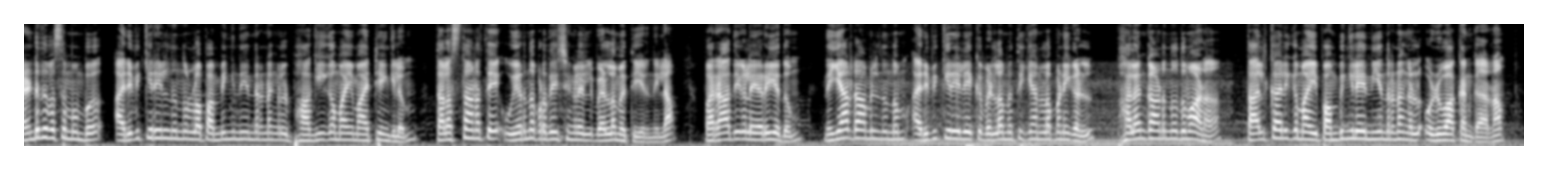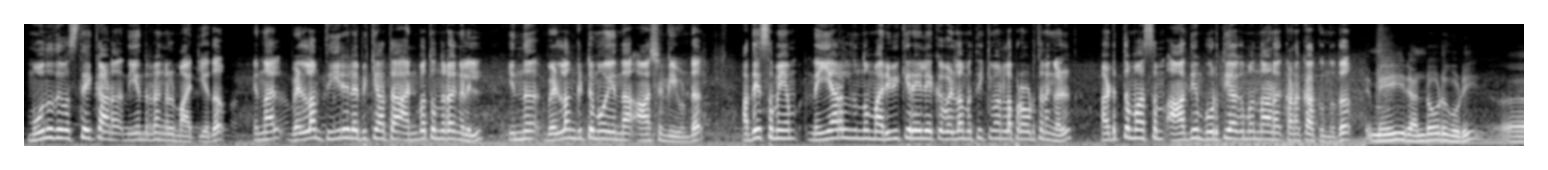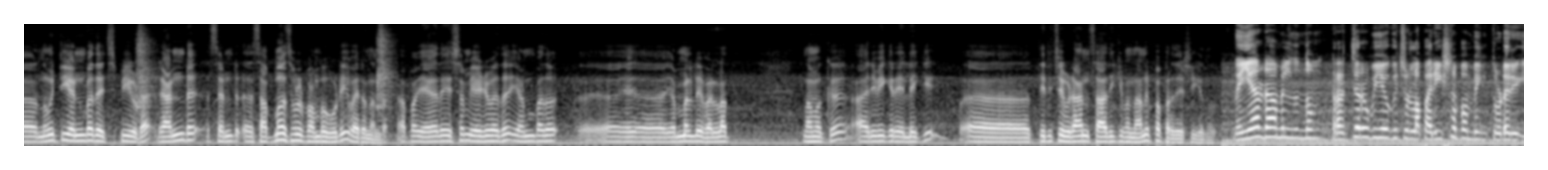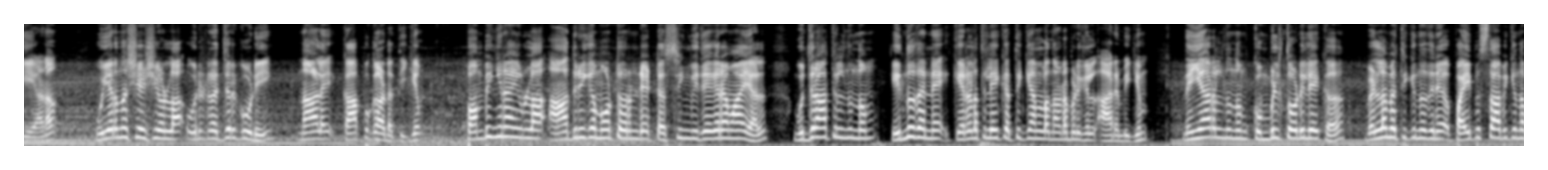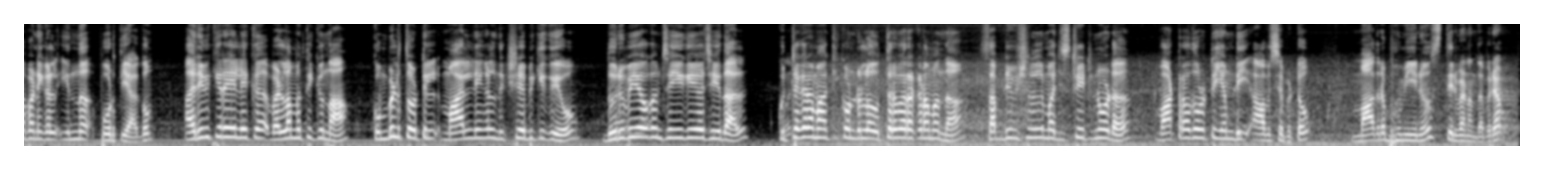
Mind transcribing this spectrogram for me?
രണ്ട് ദിവസം മുമ്പ് അരുവിക്കരയിൽ നിന്നുള്ള പമ്പിംഗ് നിയന്ത്രണങ്ങൾ ഭാഗികമായി മാറ്റിയെങ്കിലും തലസ്ഥാനത്തെ ഉയർന്ന പ്രദേശങ്ങളിൽ വെള്ളമെത്തിയിരുന്നില്ല. പരാതികളേറിയതും നെയ്യാർ ഡാമിൽ നിന്നും അരുവിക്കരയിലേക്ക് വെള്ളമെത്തിക്കാനുള്ള പണികൾ ഫലം കാണുന്നതുമാണ് താൽക്കാലികമായി പമ്പിങ്ങിലെ നിയന്ത്രണങ്ങൾ ഒഴിവാക്കാൻ കാരണം. മൂന്ന് ദിവസത്തേക്കാണ് നിയന്ത്രണങ്ങൾ മാറ്റിയത്. എന്നാൽ വെള്ളം തീരെ ലഭിക്കാത്ത അൻപത്തൊന്നിടങ്ങളിൽ ഇന്ന് വെള്ളം കിട്ടുമോ എന്ന ആശങ്കയുണ്ട്. അതേസമയം നെയ്യാറിൽ നിന്നും അരുവിക്കരയിലേക്ക് വെള്ളമെത്തിക്കുവാനുള്ള പ്രവർത്തനങ്ങൾ അടുത്ത മാസം ആദ്യം പൂർത്തിയാകുമെന്നാണ് കണക്കാക്കുന്നത്. മെയ് രണ്ടോടുകൂടി നൂറ്റി എൺപത് എച്ച് പിയുടെ രണ്ട് സെന്റ് സബ്മേഴ്സിബിൾ പമ്പ് കൂടി വരുന്നുണ്ട്. അപ്പോൾ ഏകദേശം എഴുപത് എൺപത് എം എൽ ഡി വെള്ളം നമുക്ക് അരുവിക്കരയിലേക്ക് തിരിച്ചു വിടാൻ സാധിക്കുമെന്നാണ് ഇപ്പോൾ പ്രതീക്ഷിക്കുന്നത്. നെയ്യാർ ഡാമിൽ നിന്നും ട്രച്ചർ ഉപയോഗിച്ചുള്ള പരീക്ഷണ പമ്പിംഗ് തുടരുകയാണ്. ഉയർന്ന ശേഷിയുള്ള ഒരു ട്രച്ചർ കൂടി നാളെ കാപ്പുകാടെത്തിക്കും പമ്പിങ്ങിനായുള്ള ആധുനിക മോട്ടോറിന്റെ ടെസ്റ്റിംഗ് വിജയകരമായാൽ ഗുജറാത്തിൽ നിന്നും ഇന്നു തന്നെ കേരളത്തിലേക്ക് എത്തിക്കാനുള്ള നടപടികൾ ആരംഭിക്കും. നെയ്യാറിൽ നിന്നും കുമ്പിൾത്തോടിലേക്ക് വെള്ളമെത്തിക്കുന്നതിന് പൈപ്പ് സ്ഥാപിക്കുന്ന പണികൾ ഇന്ന് പൂർത്തിയാകും. അരുവിക്കരയിലേക്ക് വെള്ളമെത്തിക്കുന്ന കുമ്പിൾത്തോട്ടിൽ മാലിന്യങ്ങൾ നിക്ഷേപിക്കുകയോ ദുരുപയോഗം ചെയ്യുകയോ ചെയ്താൽ കുറ്റകരമാക്കിക്കൊണ്ടുള്ള ഉത്തരവിറക്കണമെന്ന് സബ് ഡിവിഷണൽ മജിസ്ട്രേറ്റിനോട് വാട്ടർ അതോറിറ്റി എം ആവശ്യപ്പെട്ടു. മാതൃഭൂമി ന്യൂസ് തിരുവനന്തപുരം.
